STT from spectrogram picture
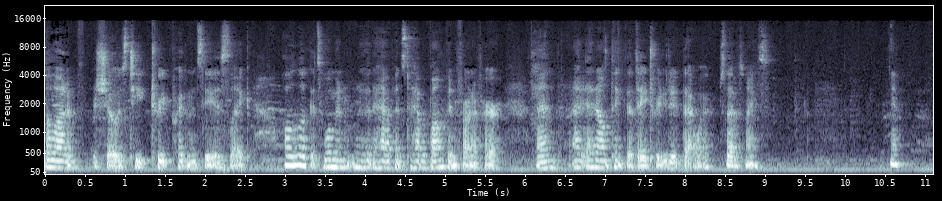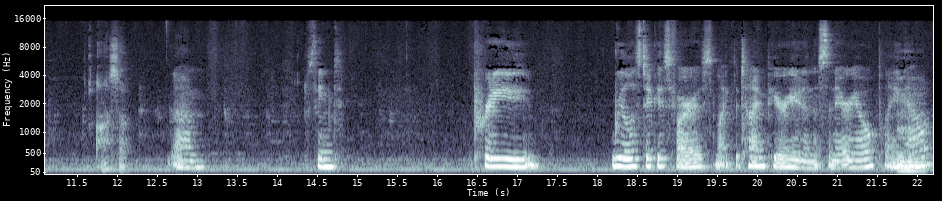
a lot of shows te- treat pregnancy as like, oh look, it's a woman who happens to have a bump in front of her, and I, I don't think that they treated it that way. So that was nice. Yeah, Awesome. um, seemed pretty realistic as far as like the time period and the scenario playing Mhm. out.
